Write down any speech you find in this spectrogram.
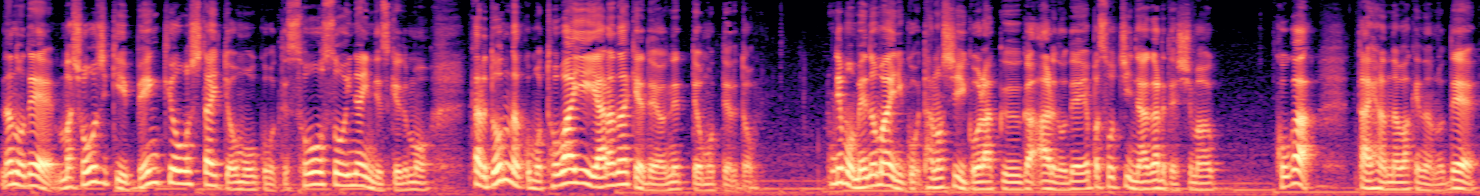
なので、まあ、正直勉強をしたいって思う子ってそうそういないんですけどもただどんな子もとはいえやらなきゃだよねって思ってると。でも目の前にこう楽しい娯楽があるのでやっぱそっちに流れてしまう子が大半なわけなので、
